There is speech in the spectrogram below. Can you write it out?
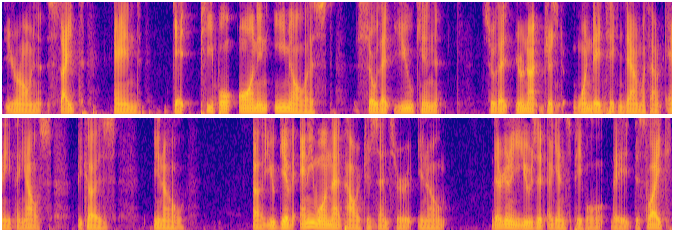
your own site and get people on an email list so that you can so that you're not just one day taken down without anything else because you know uh, you give anyone that power to censor you know they're going to use it against people they dislike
